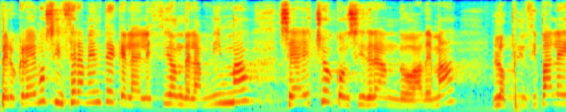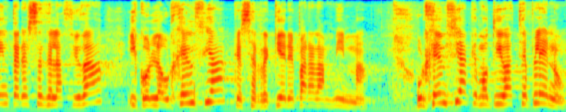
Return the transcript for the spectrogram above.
Pero creemos sinceramente que la elección de las mismas se ha hecho considerando, además, los principales intereses de la ciudad y con la urgencia que se requiere para las mismas. Urgencia que motiva este Pleno.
